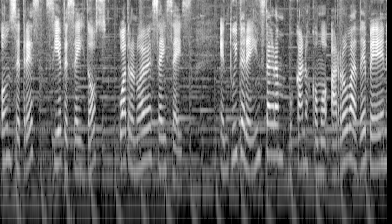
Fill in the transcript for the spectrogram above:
113-762-4966. En Twitter e Instagram, buscanos como arroba DPN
